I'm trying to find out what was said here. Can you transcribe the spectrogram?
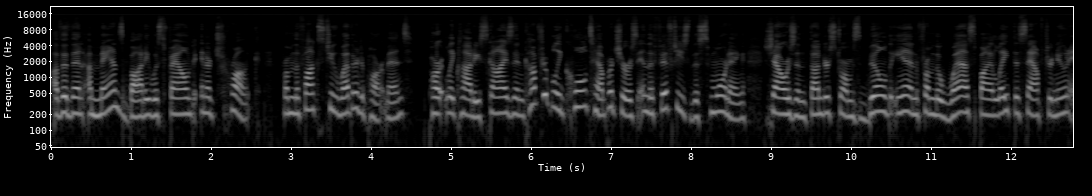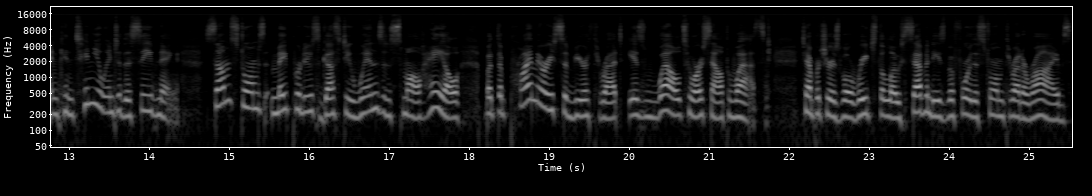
other than a man's body was found in a trunk. From the Fox 2 Weather Department, Partly cloudy skies and comfortably cool temperatures in the 50s this morning. Showers and thunderstorms build in from the west by late this afternoon and continue into this evening. Some storms may produce gusty winds and small hail, but the primary severe threat is well to our southwest. Temperatures will reach the low 70s before the storm threat arrives.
